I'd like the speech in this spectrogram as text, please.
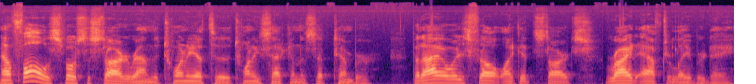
Now, fall is supposed to start around the 20th to the 22nd of September, but I always felt like it starts right after Labor Day.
